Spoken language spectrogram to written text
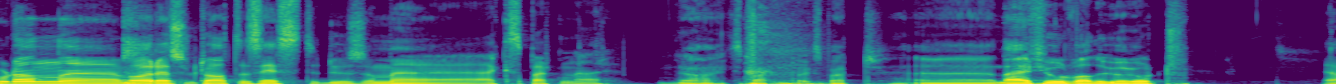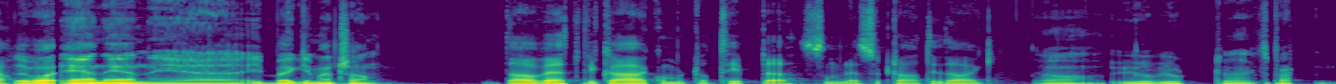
Hvordan eh, var resultatet sist, du som er eksperten her? Ja, ekspert og ekspert. Eh, nei, i fjor var det uavgjort. Ja. Det var 1-1 i, eh, i begge matchene. Da vet vi hva jeg kommer til å tippe som resultat i dag. Ja, uavgjort-eksperten.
